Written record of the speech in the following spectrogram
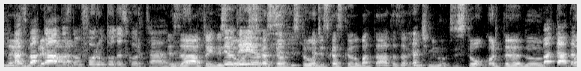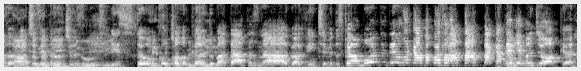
né? As batatas preparo. não foram todas cortadas. Exato, ainda estou descascando, estou descascando batatas há 20 minutos. Estou cortando batatas, batatas há 20 minutos. 20 minutos. Estou tipo colocando de... batatas na água há 20 minutos. Pelo amor de Deus, acaba com essa batata. Cadê então... minha mandioca?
